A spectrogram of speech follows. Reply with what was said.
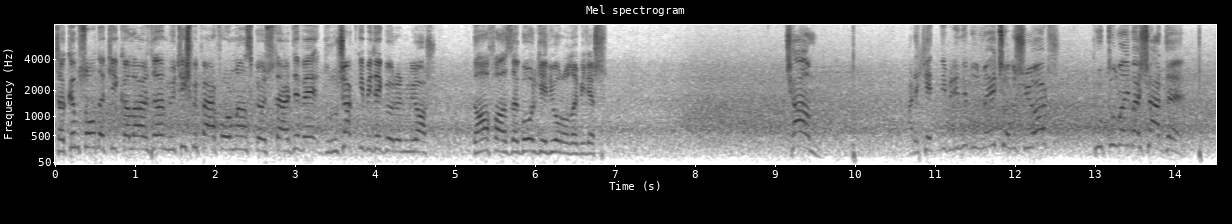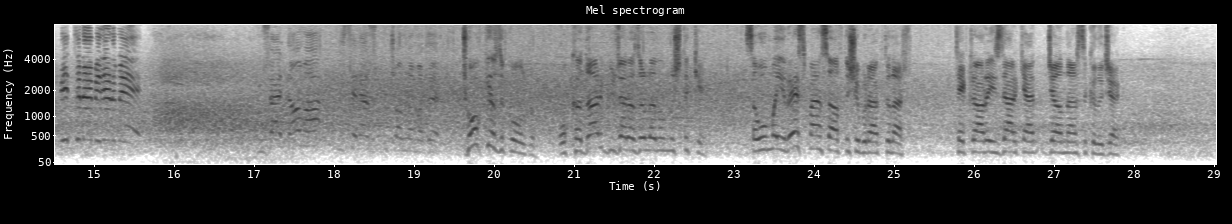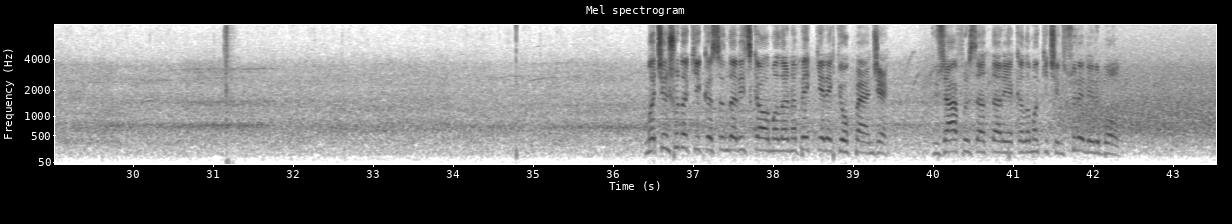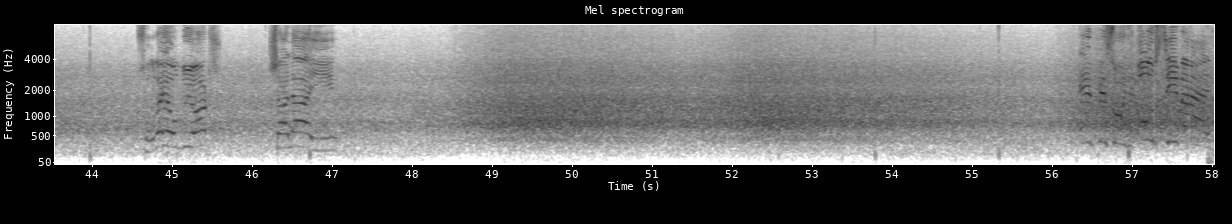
Takım son dakikalarda müthiş bir performans gösterdi ve duracak gibi de görünmüyor. Daha fazla gol geliyor olabilir. Çam. Hareketli birini bulmaya çalışıyor. Kurtulmayı başardı. Bitirebilir mi? Güzeldi ama istenen sonuç anlamadı. Çok yazık oldu. O kadar güzel hazırlanılmıştı ki. Savunmayı resmen saf dışı bıraktılar. Tekrarı izlerken canlar sıkılacak. Maçın şu dakikasında risk almalarına pek gerek yok bence. Güzel fırsatlar yakalamak için süreleri bol. Sola yolluyor. Şalai. Enfes oynadı. Osimhen.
